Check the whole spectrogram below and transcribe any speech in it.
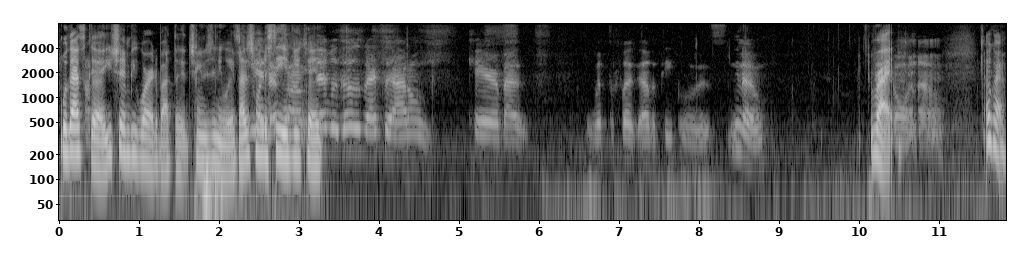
Well, that's good. You shouldn't be worried about the changes, anyways. I just Yeah, wanted to see if you could. That goes back to I don't care about what the fuck other people is, you know, Right. going on. Okay.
